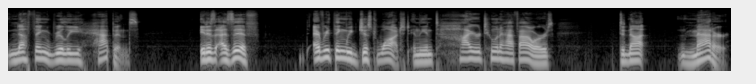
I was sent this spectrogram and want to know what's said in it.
nothing really happens. It is as if everything we just watched in the entire two and a half hours did not matter.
